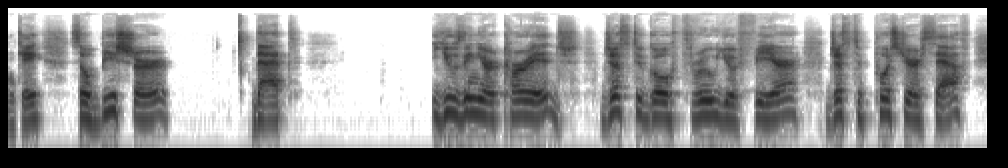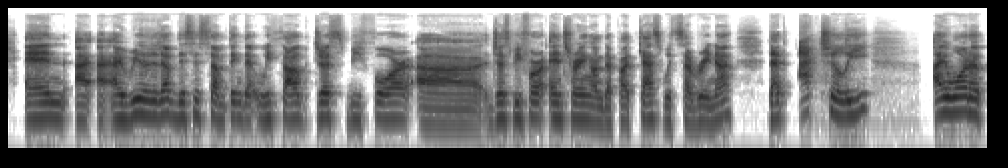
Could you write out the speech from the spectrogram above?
Okay, so be sure that using your courage just to go through your fear, just to push yourself. And I, I really love this is something that we thought just before uh, just before entering on the podcast with Sabrina that actually I want to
